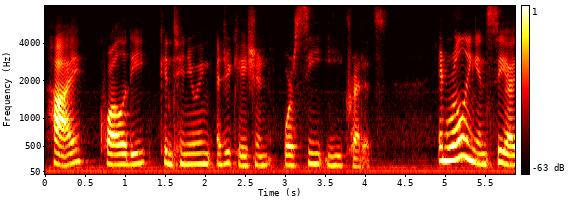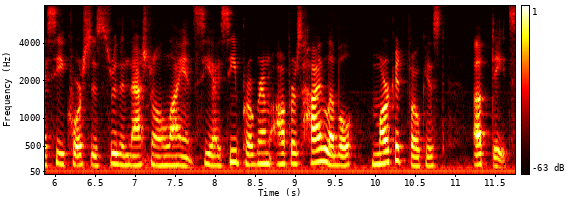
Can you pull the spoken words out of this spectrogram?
High quality continuing education or CE credits. Enrolling in CIC courses through the National Alliance CIC program offers high level, market focused updates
